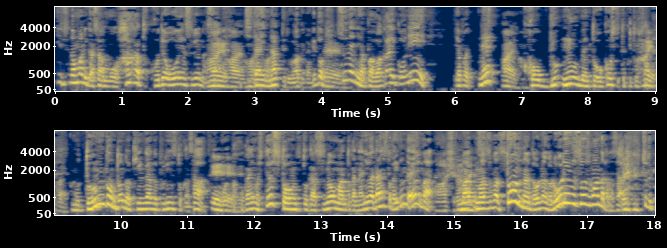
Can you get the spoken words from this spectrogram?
いつの間にかさ、もう母と子で応援するようなさ、はいはいはい。時代になってるわけだけど、ええ。常にやっぱ若い子に、やっぱね、はい。こう、ブムーブメントを起こすってことさ、はいはい。もうどんどんどんどんキングプリンスとかさ、ええもう他にも知ってるストーンズとかスノーマンとかなにわ男子とかいるんだよ、今。ああ、知らなま、いです。まずまず、ストーンズなんて俺なんかローリングストーンズファンだからさ、ちょっと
